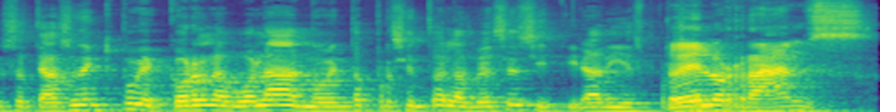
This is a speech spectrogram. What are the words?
O sea, te das un equipo que corre la bola 90% de las veces y tira 10%. Pero de los Rams.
